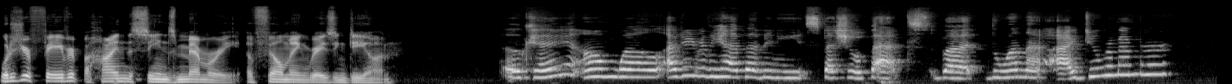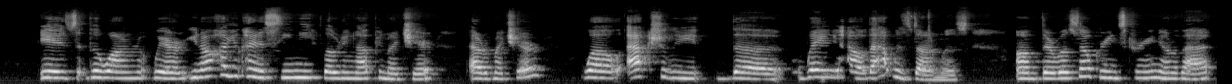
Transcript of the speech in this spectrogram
What is your favorite behind the scenes memory of filming Raising Dion? Okay, um, well, I didn't really have that many special facts, but the one that I do remember is the one where, you know how you kind of see me floating up in my chair, out of my chair? Well, actually, the way how that was done was, um, there was no green screen, none of that.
